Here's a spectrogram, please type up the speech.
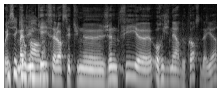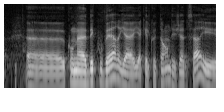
Oui, Qui c'est qui en Madeleine Case, alors c'est une euh, jeune fille euh, originaire de Corse d'ailleurs, euh, qu'on a découvert il y a, il y a quelque temps déjà de ça, et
